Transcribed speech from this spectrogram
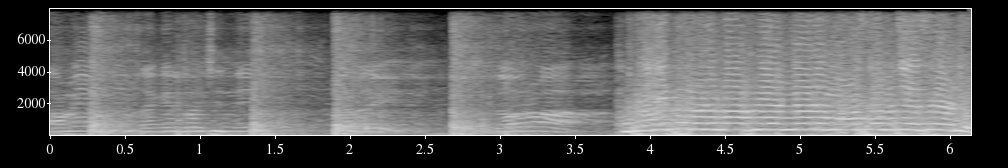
సమయం దగ్గరికి వచ్చింది. మరి గౌరవ మోసం చేశాడు.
